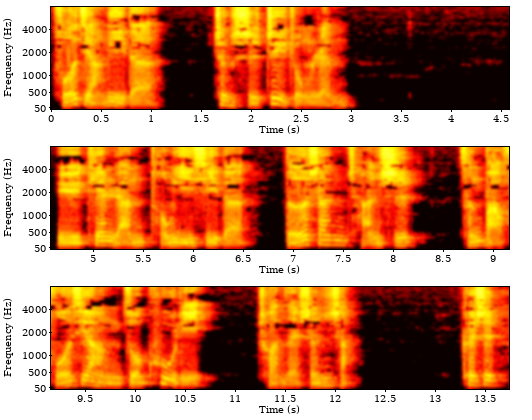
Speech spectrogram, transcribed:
佛奖励的正是这种人。与天然同一系的德山禅师，曾把佛像做库里。穿在身上，可是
